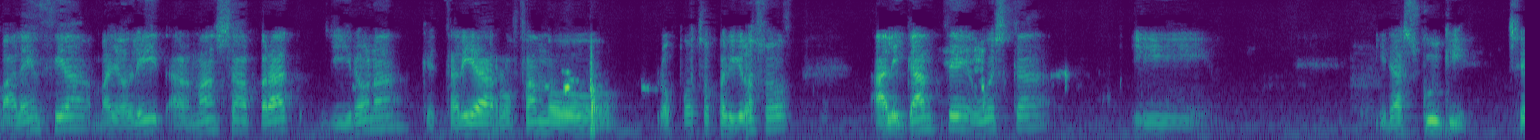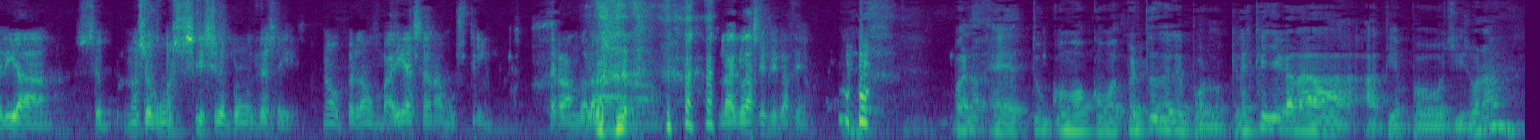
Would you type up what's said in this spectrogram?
Valencia, Valladolid, Almansa, Prat, Girona, que estaría rozando los puestos peligrosos. Alicante, Huesca y Iraskuki sería, no sé cómo si se pronuncia así. No, perdón, Bahía San Agustín, cerrando la, la clasificación. Bueno, eh, tú como, como experto del Leporto, ¿crees que llegará a tiempo Girona?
